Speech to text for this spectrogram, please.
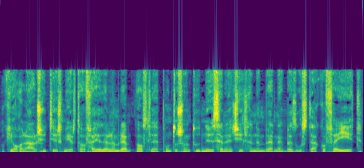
aki a halálos ütés mérte a fejedelemre. Azt lehet pontosan tudni, hogy szerencsétlen embernek bezúzták a fejét,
